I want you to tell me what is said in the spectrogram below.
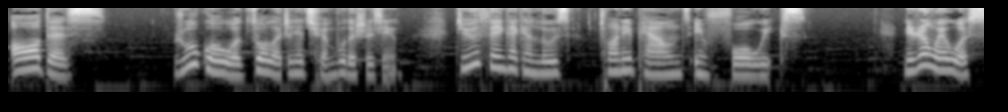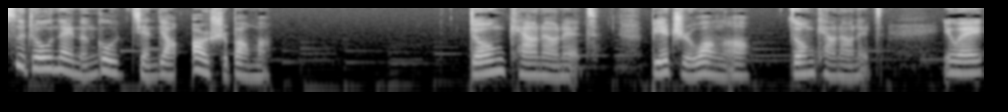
all this，如果我做了这些全部的事情，Do you think I can lose twenty pounds in four weeks？” 你认为我四周内能够减掉二十磅吗？Don't count on it，别指望了啊！Don't count on it，因为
